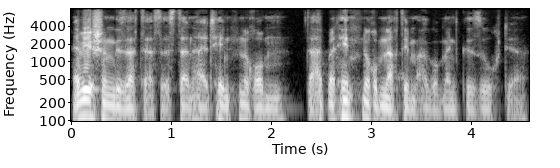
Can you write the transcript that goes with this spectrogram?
Ja, wie schon gesagt hast, ist dann halt hintenrum, da hat man hintenrum nach dem Argument gesucht, ja.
